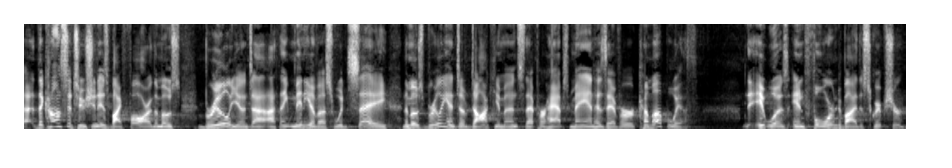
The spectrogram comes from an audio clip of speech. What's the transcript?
Uh, the Constitution is by far the most brilliant, I think many of us would say, the most brilliant of documents that perhaps man has ever come up with. It was informed by the Scripture,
